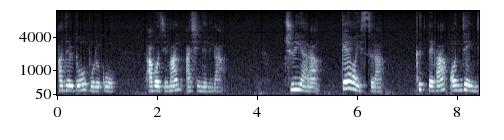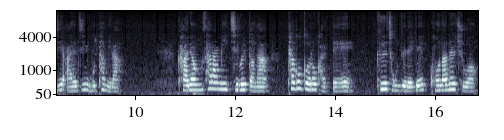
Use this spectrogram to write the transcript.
아들도 모르고 아버지만 아시느니라. 주의하라 깨어 있으라 그때가 언제인지 알지 못함이라. 가령 사람이 집을 떠나 타국으로 갈 때에 그 종들에게 권한을 주어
